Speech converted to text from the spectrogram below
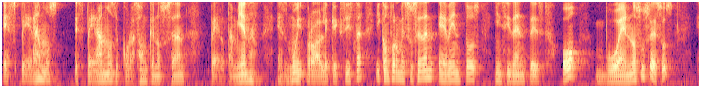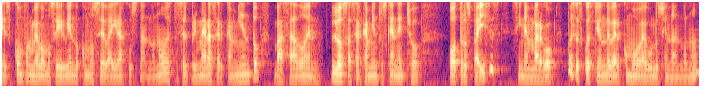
esperamos, esperamos de corazón que no sucedan, pero también es muy probable que exista y conforme sucedan eventos, incidentes o buenos sucesos, es conforme vamos a ir viendo cómo se va a ir ajustando, ¿no? Este es el primer acercamiento basado en los acercamientos que han hecho otros países. Sin embargo, pues es cuestión de ver cómo va evolucionando, ¿no?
